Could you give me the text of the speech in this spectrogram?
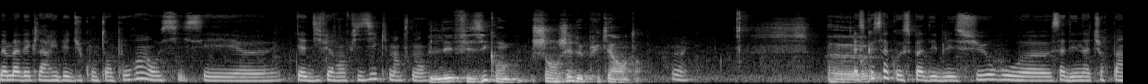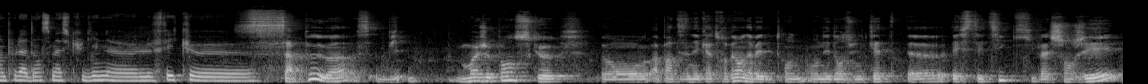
même avec l'arrivée du contemporain aussi, euh, il y a différents physiques maintenant. Les physiques ont changé depuis 40 ans. Est-ce que ça cause pas des blessures ou ça dénature pas un peu la danse masculine, le fait que... Ça peut, hein moi, je pense que à partir des années 80, on, avait, on, est dans une quête euh, esthétique qui va changer.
